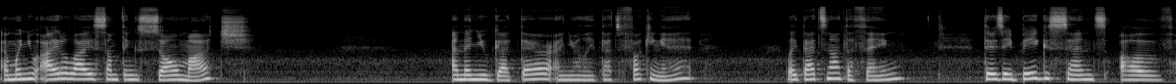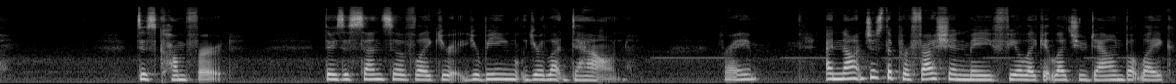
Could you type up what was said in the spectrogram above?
And when you idolize something so much, and then you get there and you're like, that's fucking it. Like, that's not the thing. There's a big sense of discomfort there's a sense of like you're you're being you're let down right and not just the profession may feel like it lets you down but like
